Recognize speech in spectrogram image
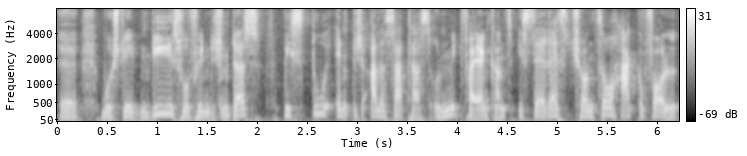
Äh, wo steht denn dies? Wo finde ich denn das? Bis du endlich alles satt hast und mitfeiern kannst, ist der Rest schon so hackevoll,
